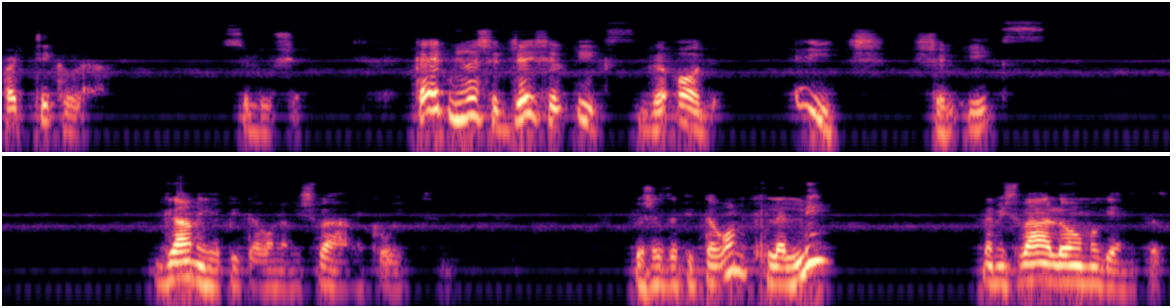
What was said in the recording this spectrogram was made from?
particular solution. כעת נראה ש-J של X ועוד H של X גם יהיה פתרון למשוואה המקורית. ושזה פתרון כללי למשוואה הלא הומוגנית הזו.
